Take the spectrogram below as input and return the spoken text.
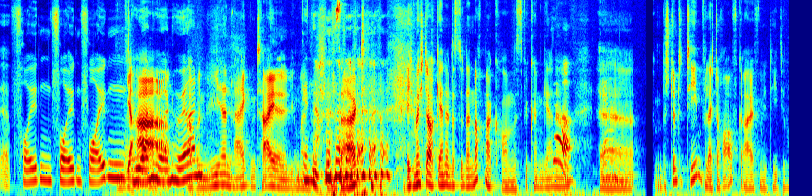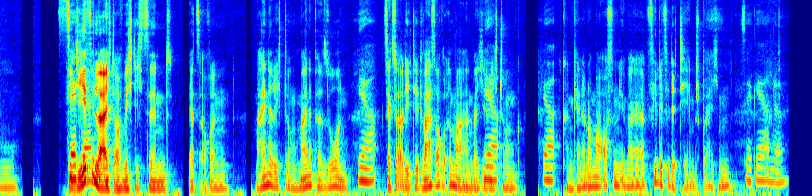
äh, Folgen, Folgen, Folgen, ja, hören, hören, hören. abonnieren, liken, teilen, wie man Genau. so schön sagt. Ich möchte auch gerne, dass du dann nochmal kommst. Wir können gerne, Ja, gerne. Äh, bestimmte Themen vielleicht auch aufgreifen, die du, die Sehr dir gerne. vielleicht auch wichtig sind. Jetzt auch in meine Richtung, meine Person, Ja, Sexualität, was auch immer, in welche. Richtung. Ja, Wir können gerne nochmal offen über viele, viele Themen sprechen. sehr gerne,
